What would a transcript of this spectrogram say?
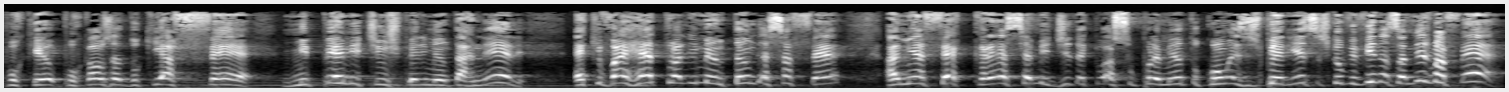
porque por causa do que a fé me permitiu experimentar nele, é que vai retroalimentando essa fé. A minha fé cresce à medida que eu a suplemento com as experiências que eu vivi nessa mesma fé.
